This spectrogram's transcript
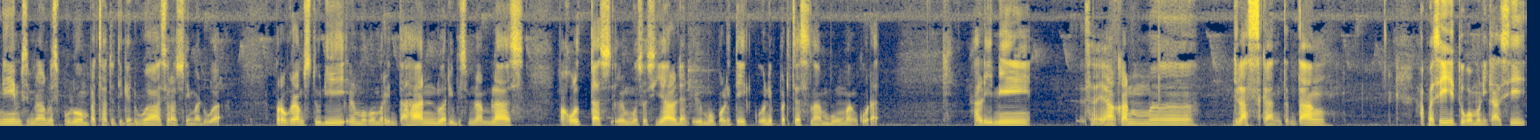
NIM 1910 4132 152 Program Studi Ilmu Pemerintahan 2019 Fakultas Ilmu Sosial dan Ilmu Politik Universitas Lambung Mangkurat. Hal ini saya akan menjelaskan tentang apa sih itu komunikasi,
